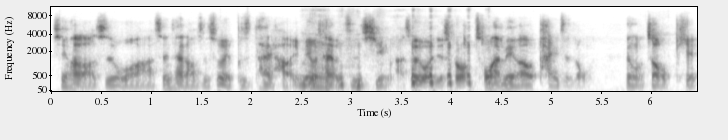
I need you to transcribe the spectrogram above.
幸好老师我啊身材老实说也不是太好，也没有太有自信啦，所以我就说从来没有要拍这种那种照片。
